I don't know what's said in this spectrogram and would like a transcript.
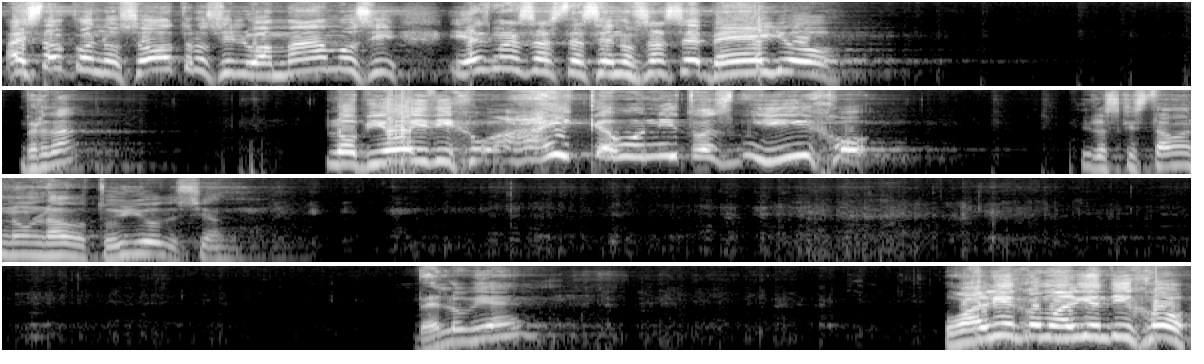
ha estado con nosotros y lo amamos y, y es más, hasta se nos hace bello. ¿Verdad? Lo vio y dijo, ay, qué bonito es mi hijo. Y los que estaban a un lado tuyo decían, velo bien. O alguien como alguien dijo,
